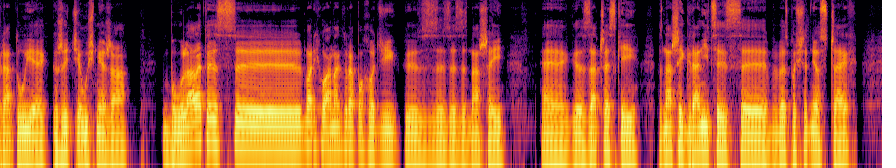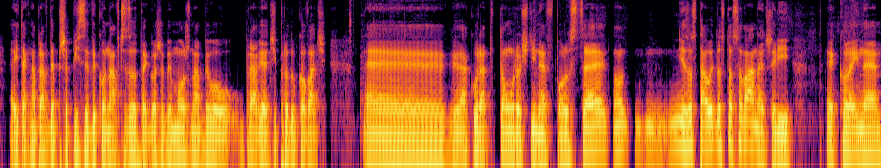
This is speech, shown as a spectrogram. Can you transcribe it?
ratuje życie, uśmierza ból, ale to jest y, marihuana, która pochodzi z, z, z naszej e, g- zaczeskiej, z naszej granicy z, y, bezpośrednio z Czech. E, I tak naprawdę przepisy wykonawcze do tego, żeby można było uprawiać i produkować e, akurat tą roślinę w Polsce, no, nie zostały dostosowane, czyli e, kolejne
